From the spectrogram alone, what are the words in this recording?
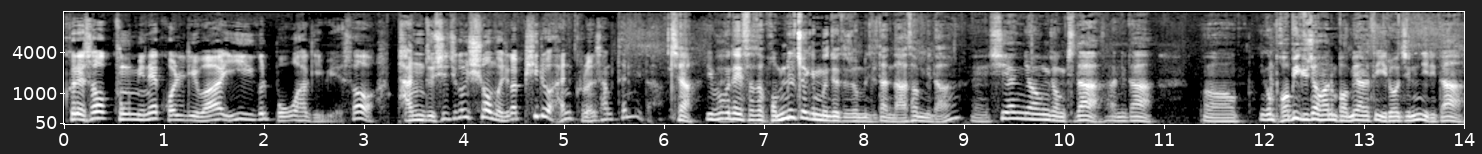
그래서 국민의 권리와 이익을 보호하기 위해서 반드시 지금 시어머니가 필요한 그런 상태입니다. 자, 이 부분에 있어서 법률적인 문제도 좀 일단 나섭니다. 예, 시행령 정치다 아니다. 어, 이건 법이 규정하는 범위 안에서 이루어지는 일이다.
